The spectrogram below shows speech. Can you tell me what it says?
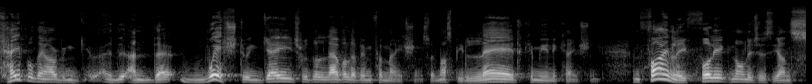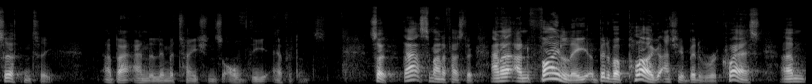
capable they are and their wish to engage with the level of information. So it must be layered communication. And finally, fully acknowledges the uncertainty about and the limitations of the evidence. So that's the manifesto. And, uh, and finally, a bit of a plug, actually a bit of a request. Um,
